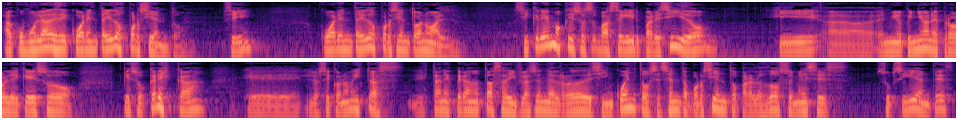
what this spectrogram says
acumulada es de 42%, ¿sí? 42% anual. Si creemos que eso va a seguir parecido, y ah, en mi opinión es probable que eso, que eso crezca, eh, los economistas están esperando tasas de inflación de alrededor de 50 o 60% para los 12 meses subsiguientes.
